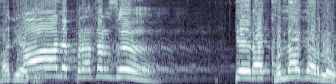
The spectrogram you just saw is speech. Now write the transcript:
ਹਾਂਜੀ ਆਲ ਬ੍ਰਦਰਜ਼ ਘੇਰਾ ਖੁੱਲਾ ਕਰ ਲਓ।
